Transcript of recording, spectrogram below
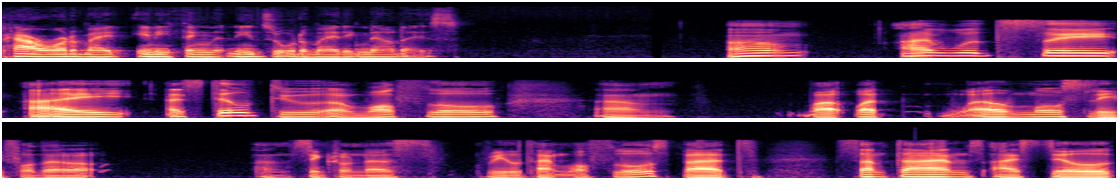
power automate anything that needs automating nowadays? Um, I would say I I still do a workflow, um, but what well mostly for the um, synchronous real-time workflows. But sometimes I still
